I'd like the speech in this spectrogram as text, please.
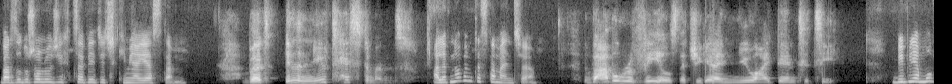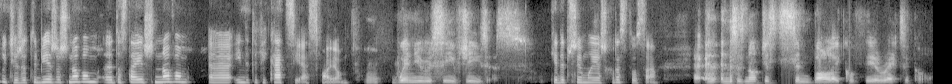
Bardzo dużo ludzi chce wiedzieć, kim ja jestem. But in the New Testament, Ale w Nowym Testamencie the Bible reveals that you get a new identity. Biblia mówi ci, że ty bierzesz nową, e, dostajesz nową e, identyfikację swoją, when you receive Jesus. kiedy przyjmujesz Chrystusa. And, and this is not just symbolic or theoretical.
